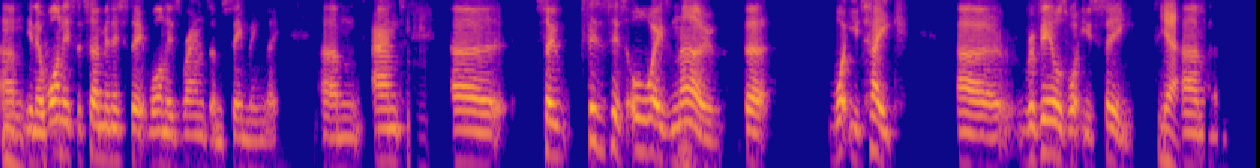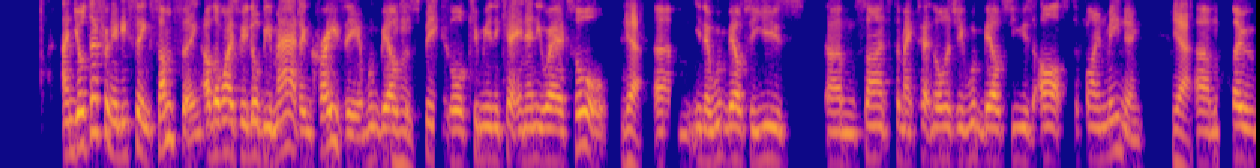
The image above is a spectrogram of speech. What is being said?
Um, mm. You know, one is deterministic, one is random, seemingly, um, and hmm. uh, so physicists always know that what you take uh, reveals what you see. Yeah. Um, and you're definitely seeing something. Otherwise, we'd all be mad and crazy and wouldn't be able mm-hmm. to speak or communicate in any way at all. Yeah. Um, you know, wouldn't be able to use um, science to make technology, wouldn't be able to use arts to find meaning. Yeah. Um, so,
